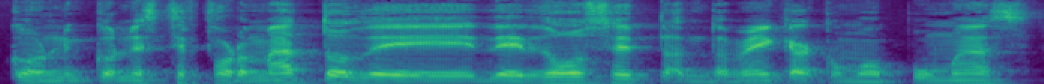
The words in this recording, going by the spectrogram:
con, con, este formato de, de 12, tanto América como Pumas,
